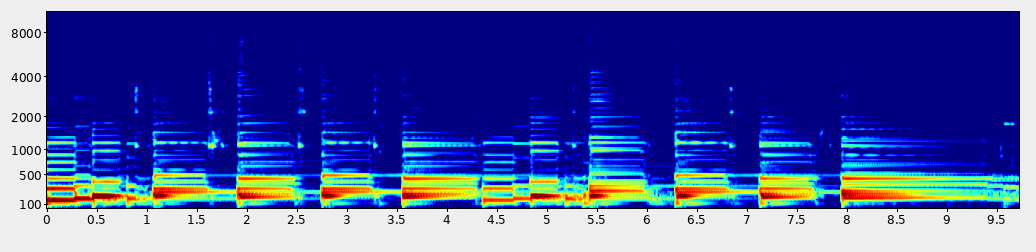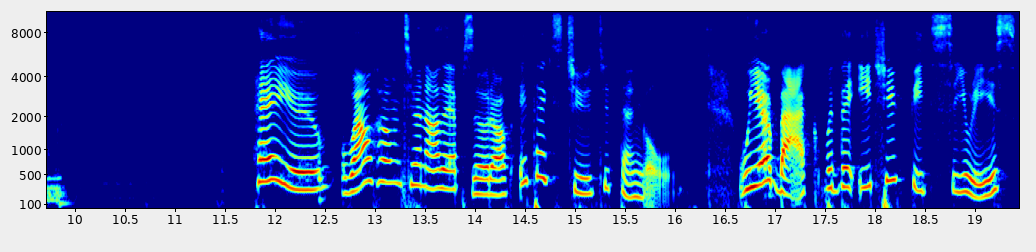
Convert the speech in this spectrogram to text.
Hey you! Welcome to another episode of It Takes Two to Tangle. We are back with the Itchy Feet series,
